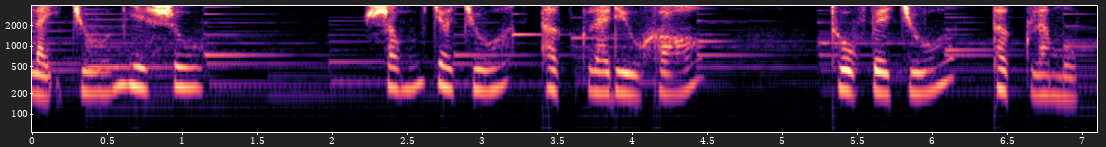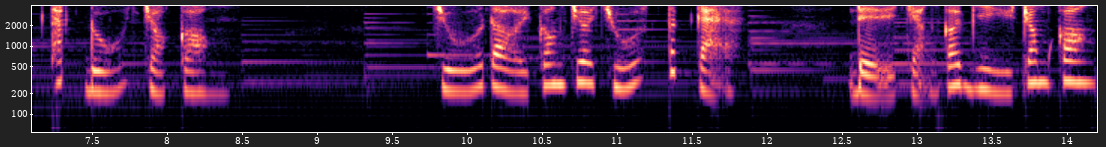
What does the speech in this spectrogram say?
Lạy Chúa Giêsu. Sống cho Chúa thật là điều khó. Thuộc về Chúa thật là một thách đố cho con. Chúa đòi con cho Chúa tất cả, để chẳng có gì trong con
